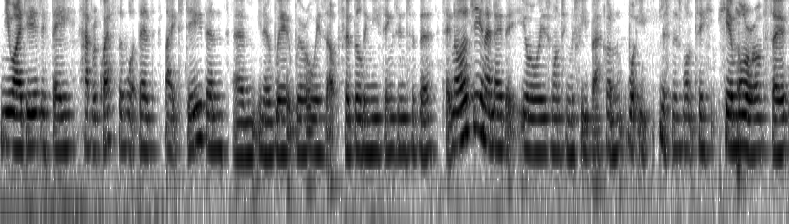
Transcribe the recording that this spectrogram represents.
new ideas if they have requests of what they'd like to do then um, you know we're, we're always up for building new things into the technology. And I know that you're always wanting the feedback on what you listeners want to hear more of. So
